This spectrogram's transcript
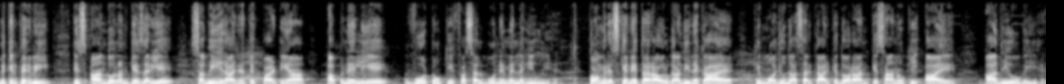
लेकिन फिर भी इस आंदोलन के ज़रिए सभी राजनीतिक पार्टियाँ अपने लिए वोटों की फ़सल बोने में लगी हुई हैं। कांग्रेस के नेता राहुल गांधी ने कहा है कि मौजूदा सरकार के दौरान किसानों की आय आधी हो गई है।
